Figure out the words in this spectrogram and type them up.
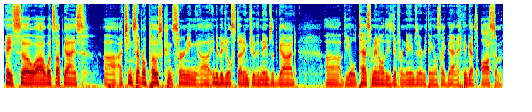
Hey, so uh, what's up, guys? Uh, I've seen several posts concerning uh, individuals studying through the names of God, uh, of the Old Testament, all these different names and everything else like that. And I think that's awesome.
